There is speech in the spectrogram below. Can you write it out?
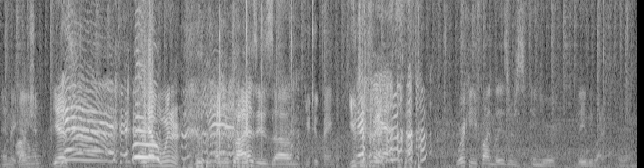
And the final Radiation. one. Yes. Yeah. We have a winner. and your prize is um, YouTube fame. YouTube fame. Where can you find lasers in your daily life or in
